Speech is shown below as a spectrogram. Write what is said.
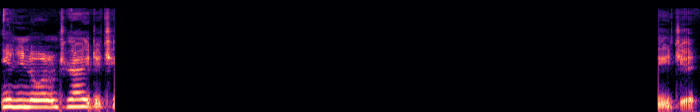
And you know what I'm trying to change? Agent.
